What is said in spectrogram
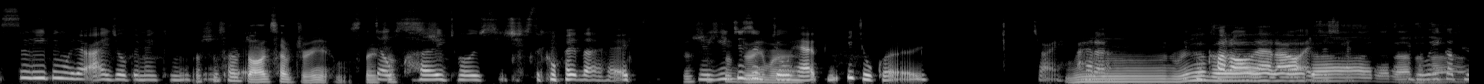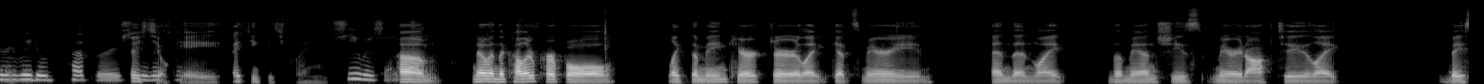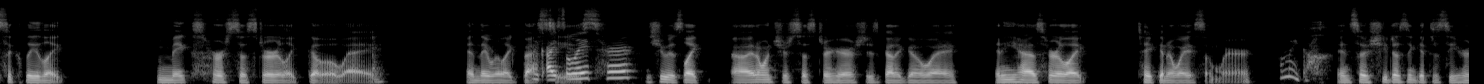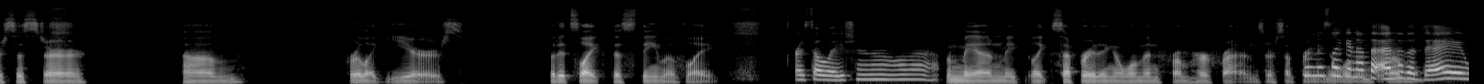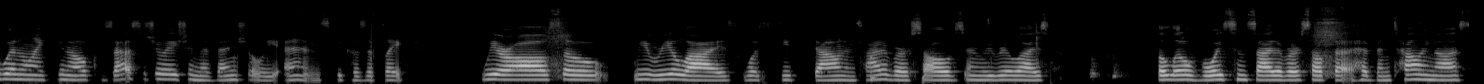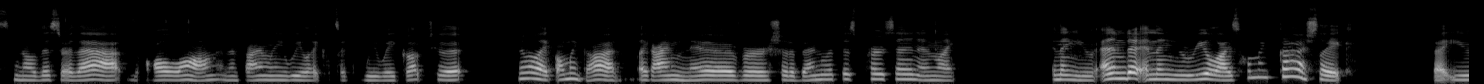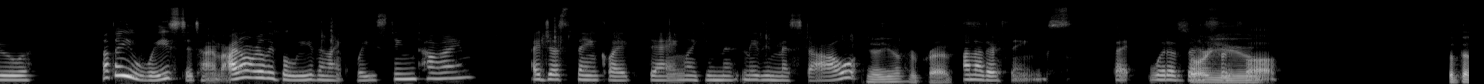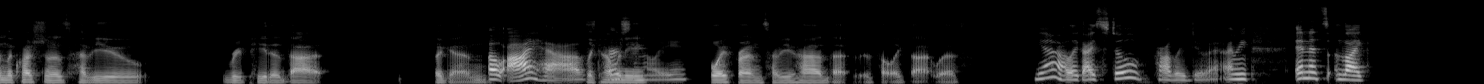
sleeping with her eyes open. I couldn't. Let's just have it. dogs have dreams. They're It's just okay, Tulsi. She's like, what the heck? she's No, you just look so happy. It's okay. Sorry, I had to. Moon you can cut all that out. I just had- da, da, had to wake up your widowed. She It's was like- okay. I think it's funny. she was like, Um, no, in the color purple, like the main character like gets married, and then like the man she's married off to like basically like makes her sister like go away, and they were like besties. like isolates her. She was like, uh, "I don't want your sister here. She's got to go away," and he has her like taken away somewhere Oh my god. and so she doesn't get to see her sister um for like years but it's like this theme of like Isolation and all that. a man make like separating a woman from her friends or separating And it's like, and at the end of the day, when like you know, because that situation eventually ends, because it's like we are all so we realize what's deep down inside of ourselves, and we realize the little voice inside of ourselves that had been telling us, you know, this or that all along, and then finally we like it's like we wake up to it. And we're like, oh my god, like I never should have been with this person, and like and then you end it and then you realize oh my gosh like that you not that you wasted time i don't really believe in like wasting time i just think like dang like you mi- maybe missed out yeah you have regrets. on other things that would have So been are you- fruitful. But then the question is have you repeated that again? Oh i have Like, how many- boyfriends have you had that it felt like that with? Yeah like i still probably do it. I mean and it's like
